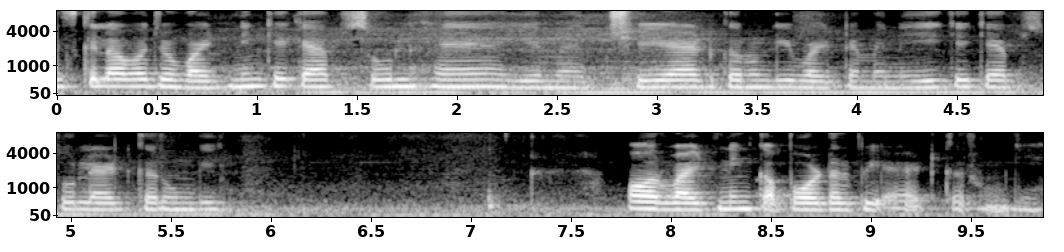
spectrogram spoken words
इसके अलावा जो वाइटनिंग के कैप्सूल हैं, ये मैं छः ऐड करूँगी. वाइटामिन ई के कैप्सूल ऐड करूँगी. और वाइटनिंग का पाउडर भी ऐड करूँगी.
